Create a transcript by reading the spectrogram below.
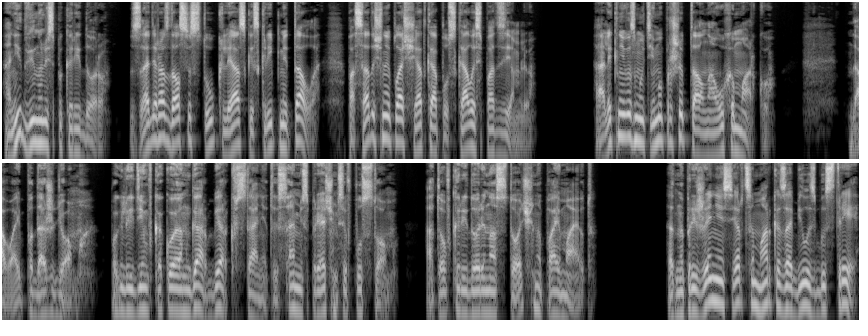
Они двинулись по коридору. Сзади раздался стук, лязг и скрип металла. Посадочная площадка опускалась под землю. Алик невозмутимо прошептал на ухо Марку. «Давай подождем. Поглядим, в какой ангар Берг встанет, и сами спрячемся в пустом. А то в коридоре нас точно поймают». От напряжения сердце Марка забилось быстрее.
